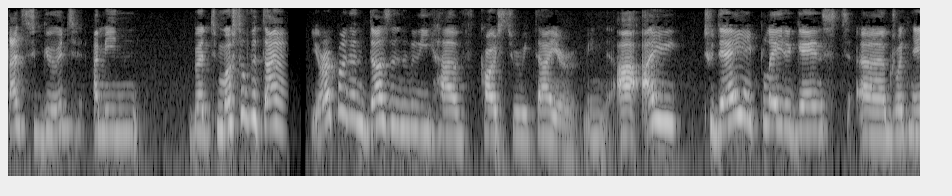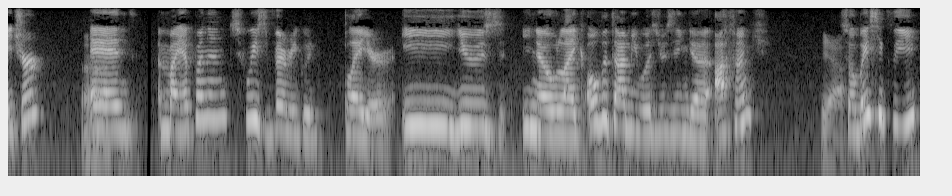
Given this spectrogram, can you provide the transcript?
That's good. I mean, but most of the time, your opponent doesn't really have cards to retire. I mean, I, I today I played against uh, Great Nature, uh-huh. and my opponent, who is very good player, he used, you know, like all the time he was using uh, Afunk. yeah, So basically,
